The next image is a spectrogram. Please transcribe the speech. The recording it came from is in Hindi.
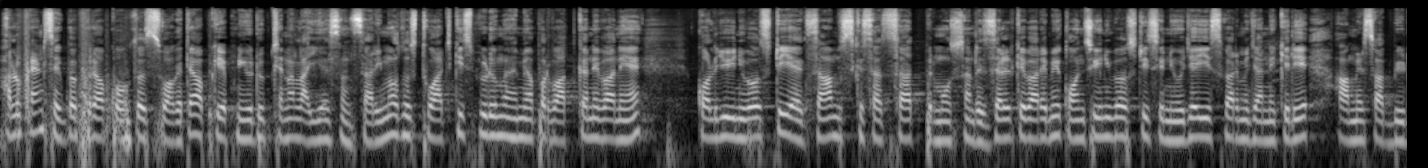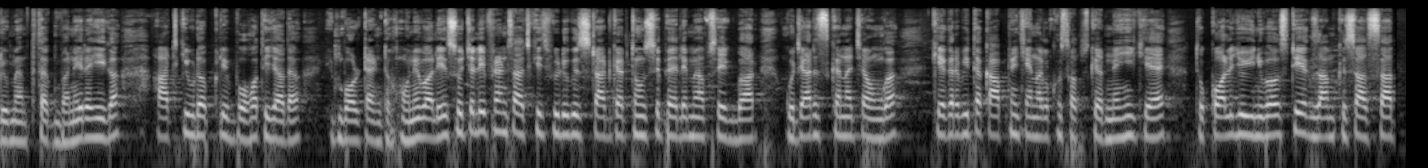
हेलो फ्रेंड्स, एक बार फिर आपका बहुत बहुत स्वागत है आपके अपने यूट्यूब चैनल आई एस संसारी में। और दोस्तों, आज की इस वीडियो में हम यहाँ पर बात करने वाले हैं कॉलेज यूनिवर्सिटी एग्ज़ाम इसके साथ साथ प्रमोशन रिज़ल्ट के बारे में। कौन सी यूनिवर्सिटी से न्यूज़ है इस बारे में जानने के लिए आप मेरे साथ वीडियो में अंत तक बने रहिएगा। आज की वीडियो आपके लिए बहुत ही ज़्यादा इंपॉर्टेंट होने वाली है। सो चलिए फ्रेंड्स, आज की इस वीडियो को स्टार्ट करते हैं। उससे पहले मैं आपसे एक बार गुजारिश करना चाहूँगा कि अगर अभी तक आपने चैनल को सब्सक्राइब नहीं किया है तो कॉलेज यूनिवर्सिटी एग्ज़ाम के साथ साथ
